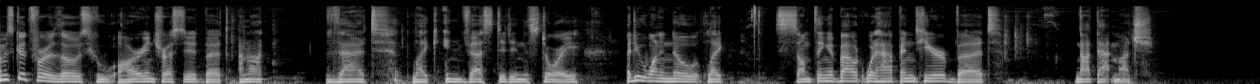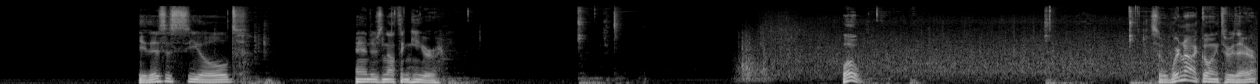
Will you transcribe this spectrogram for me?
It's good for those who are interested, but I'm not that, like, invested in the story. I do want to know, like, something about what happened here, but not that much. Okay, this is sealed. And there's nothing here. Whoa. So we're not going through there.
